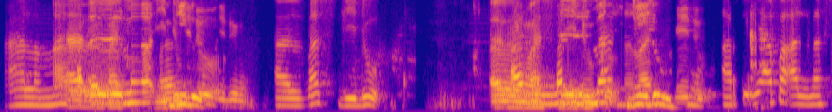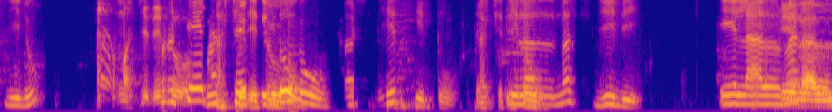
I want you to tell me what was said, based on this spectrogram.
Alamat. Al-masjidu. Al-masjidu. Al-masjidu. Al-masjidu. Artinya apa al-masjidu? Masjid itu. Masjid. Masjid itu. Masjid itu. Masjid itu. Ilal masjidi. Ilal Ilal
